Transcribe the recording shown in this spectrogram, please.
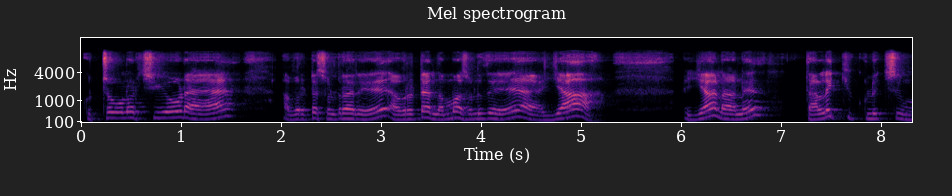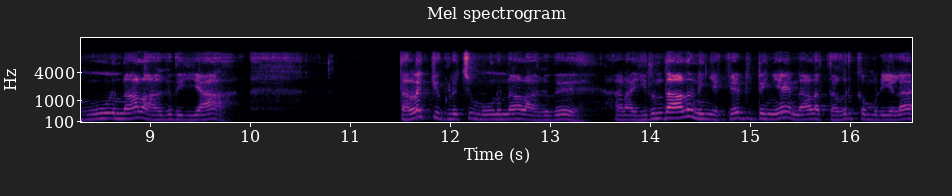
குற்ற உணர்ச்சியோட அவர்கிட்ட சொல்கிறாரு அவர்கிட்ட அந்த அம்மா சொல்லுது ஐயா ஐயா நான் தலைக்கு குளிச்சு மூணு நாள் ஆகுது ஐயா. தலைக்கு குளிச்சு மூணு நாள் ஆகுது. ஆனால் இருந்தாலும் நீங்கள் கேட்டுட்டீங்க என்னால் தவிர்க்க முடியலை.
